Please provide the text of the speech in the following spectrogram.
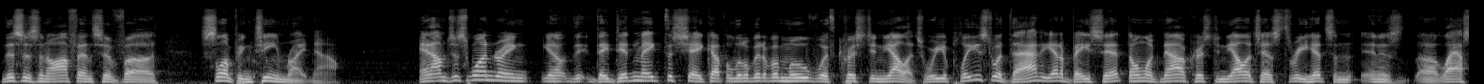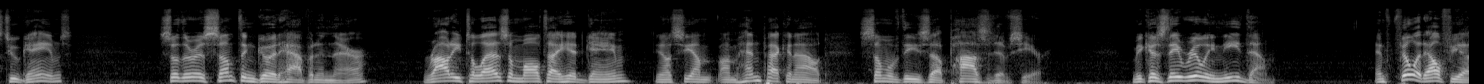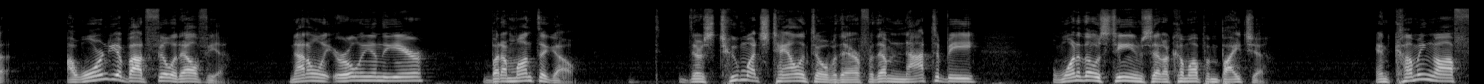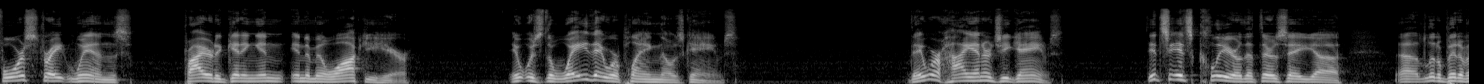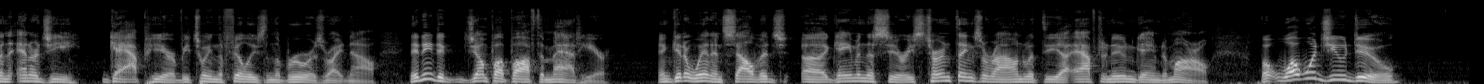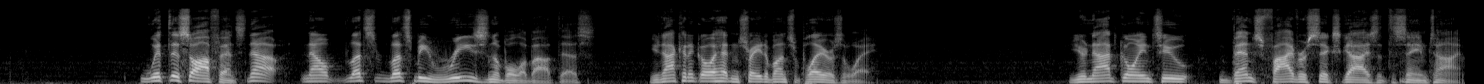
this is an offensive uh, slumping team right now. And I'm just wondering, you know, th- they did make the shakeup, a little bit of a move with Christian Yelich. Were you pleased with that? He had a base hit. Don't look now. Christian Yelich has three hits in, in his uh, last two games. So there is something good happening there. Rowdy Tellez, a multi hit game. You know, see, I'm, I'm henpecking out some of these uh, positives here because they really need them. And Philadelphia, I warned you about Philadelphia, not only early in the year, but a month ago. There's too much talent over there for them not to be one of those teams that'll come up and bite you. And coming off four straight wins prior to getting in into Milwaukee here, it was the way they were playing those games. They were high energy games. It's it's clear that there's a, uh, a little bit of an energy gap here between the Phillies and the Brewers right now. They need to jump up off the mat here and get a win and salvage a game in this series. Turn things around with the uh, afternoon game tomorrow. But what would you do with this offense? Now, now let's let's be reasonable about this. You're not going to go ahead and trade a bunch of players away. You're not going to bench five or six guys at the same time.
